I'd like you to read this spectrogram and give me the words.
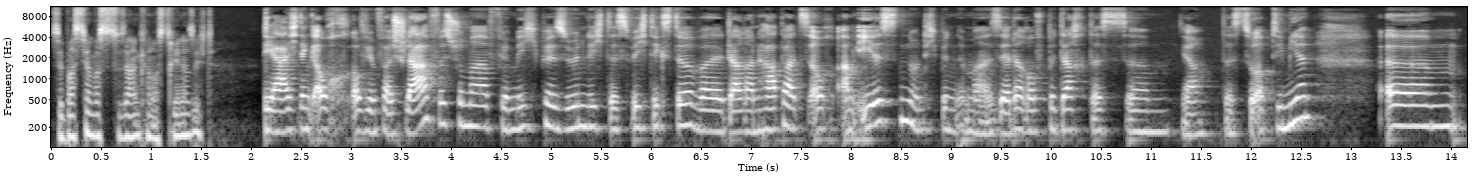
Sebastian was zu sagen kann aus Trainersicht? Ja, ich denke auch auf jeden Fall Schlaf ist schon mal für mich persönlich das Wichtigste, weil daran hapert es auch am ehesten und ich bin immer sehr darauf bedacht, das, ähm, ja, das zu optimieren. Ähm,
